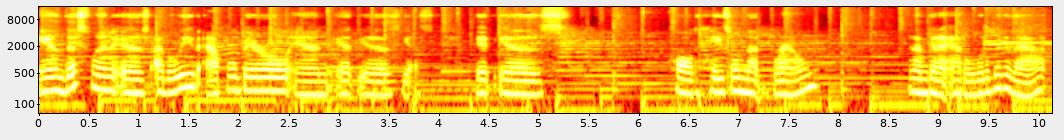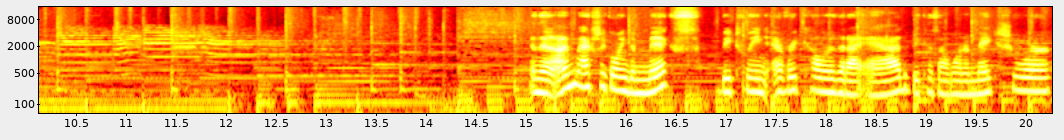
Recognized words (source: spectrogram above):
And this one is, I believe, Apple Barrel, and it is, yes, it is called Hazelnut Brown. And I'm going to add a little bit of that. And then I'm actually going to mix between every color that I add because I want to make sure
